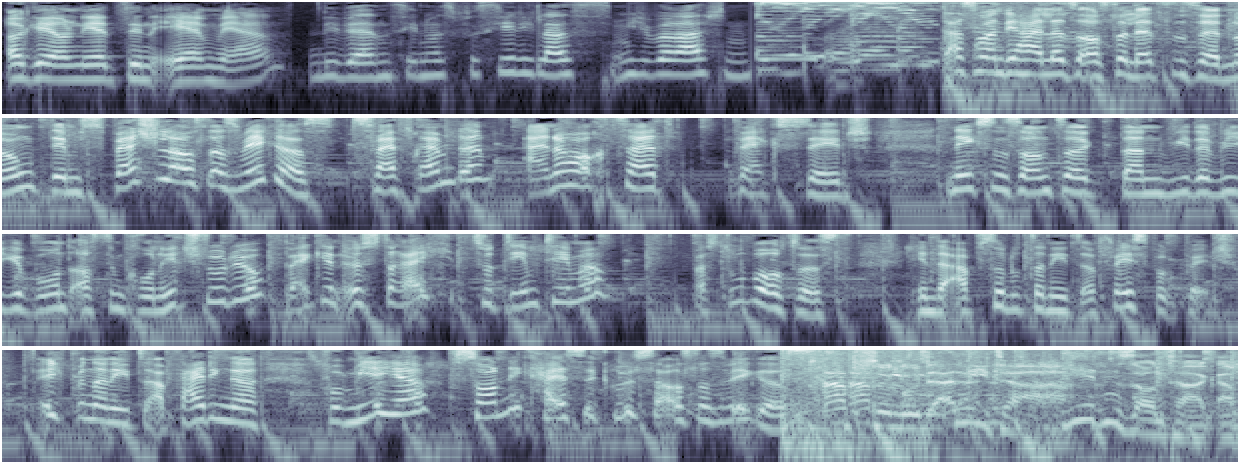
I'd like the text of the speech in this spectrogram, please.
Okay, und jetzt in eher mehr? Wir werden sehen, was passiert. Ich lasse mich überraschen. Das waren die Highlights aus der letzten Sendung, dem Special aus Las Vegas. Zwei Fremde, eine Hochzeit, Backstage. Nächsten Sonntag dann wieder wie gewohnt aus dem Kronit-Studio, back in Österreich, zu dem Thema, was du votest, in der Absolut Anita Facebook-Page. Ich bin Anita Abteidinger. Von mir hier sonnig heiße Grüße aus Las Vegas. Absolut Anita. Jeden Sonntag ab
